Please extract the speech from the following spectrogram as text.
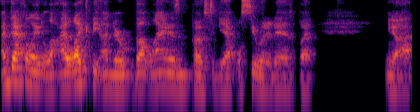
I'm definitely I like the under. The line isn't posted yet. We'll see what it is, but you know, I,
